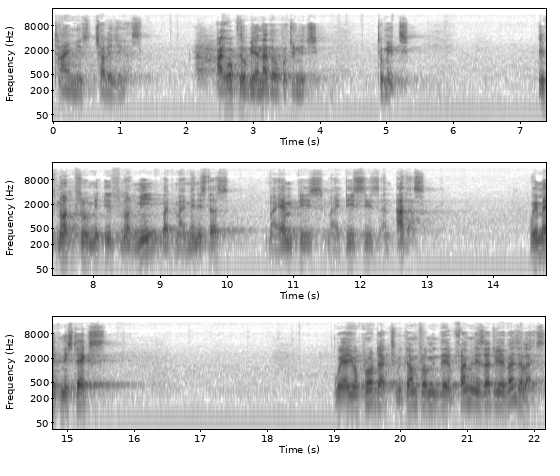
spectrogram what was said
time is challenging us. I hope there will be another opportunity to meet. If not through me, if not me, but my ministers, my MPs, my DCs, and others. We make mistakes. We are your product. We come from the families that we evangelize.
